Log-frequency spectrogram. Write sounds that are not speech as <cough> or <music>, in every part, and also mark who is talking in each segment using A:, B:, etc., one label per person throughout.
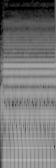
A: thank you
